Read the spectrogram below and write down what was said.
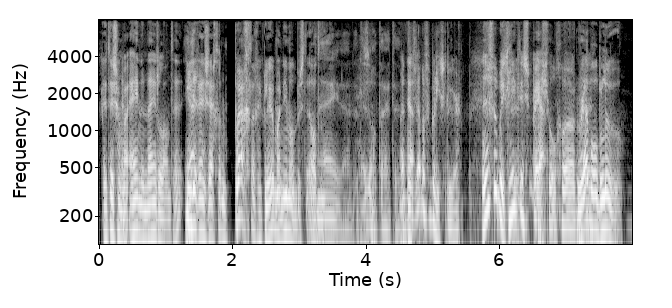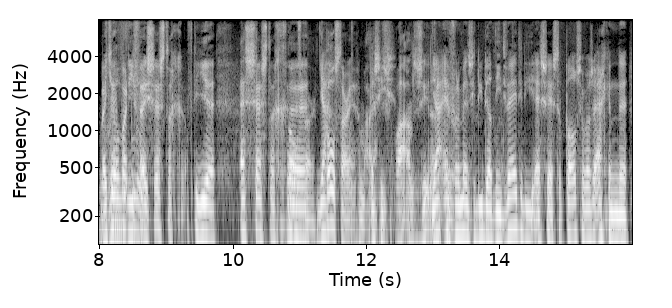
het is er maar één in Nederland. Hè? Iedereen zegt een prachtige kleur, maar niemand bestelt. Nee, dat is altijd... Maar het is wel een fabriekskleur. Dat is een fabriekskleur. Niet een special, gewoon, eh, Rebel Blue. Weet je wel waar die Rebel V60 of die eh, S60 Polestar. eh, Ja. Polestar in gemaakt Precies. is? Waanzinnig. Ja, en voor de mensen die dat niet weten, die S60 Polestar was eigenlijk een, eh,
